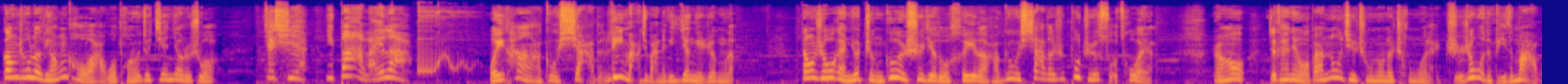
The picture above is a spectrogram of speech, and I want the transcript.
刚抽了两口啊，我朋友就尖叫着说：“佳琪，你爸来了！”我一看啊，给我吓得，立马就把那个烟给扔了。当时我感觉整个世界都黑了哈，给我吓得是不知所措呀。然后就看见我爸怒气冲冲的冲过来，指着我的鼻子骂我：“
